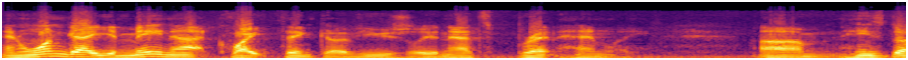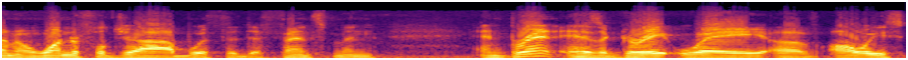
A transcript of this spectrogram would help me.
And one guy you may not quite think of usually, and that's Brent Henley. Um, he's done a wonderful job with the defenseman. And Brent has a great way of always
